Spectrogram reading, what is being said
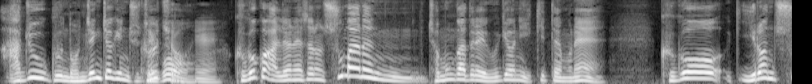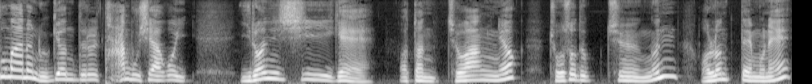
아주 그 논쟁적인 주제고 그렇죠. 예. 그것과 관련해서는 수많은 전문가들의 의견이 있기 때문에 그거 이런 수많은 의견들을 다 무시하고 이- 이런 식의 어떤 저항력 조소득층은 언론 때문에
